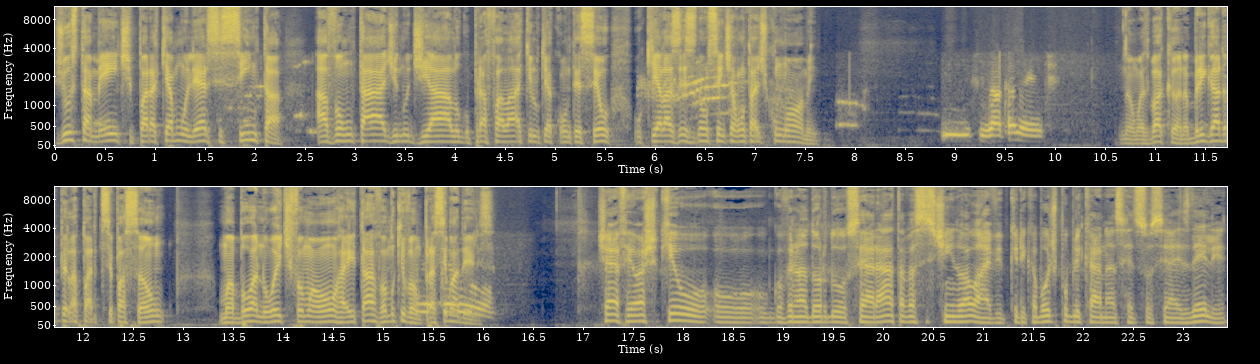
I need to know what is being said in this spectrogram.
justamente para que a mulher se sinta à vontade no diálogo para falar aquilo que aconteceu, o que ela às vezes não sente à vontade com o homem. Isso, exatamente. Não, mas bacana. Obrigado pela participação. Uma boa noite, foi uma honra aí, tá? Vamos que vamos, pra cima deles. Chefe, eu acho que o, o- o governador do Ceará estava assistindo a live, porque ele acabou de publicar nas redes sociais dele.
